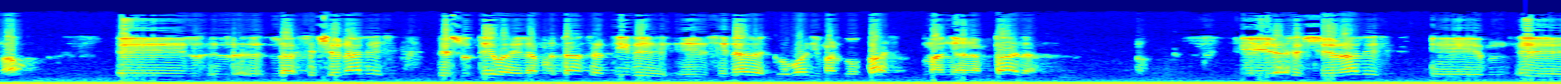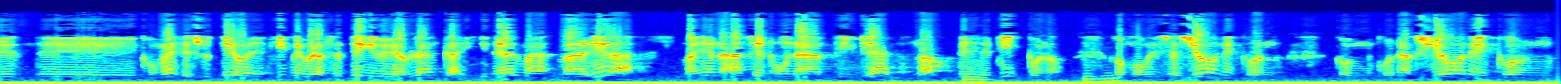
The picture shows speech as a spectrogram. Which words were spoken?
no eh, las seccionales de Suteba de la Matanza, Tigre, el Senada, Escobar y Marco Paz, mañana para. Eh, las seccionales eh, eh, de, como es, de de Quilmes, Brazategui, Vega Blanca y General Madariaga, mañana hacen una actividad, ¿no? De este tipo, ¿no? Con movilizaciones, con, con, con acciones, con,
